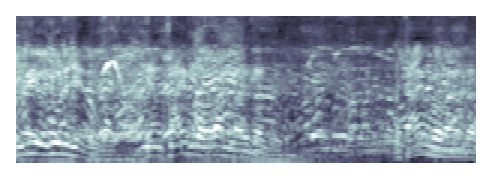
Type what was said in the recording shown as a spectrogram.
இது இது பண்ண என் சாயம் கூட வராங்களா சாயம் கூட வராங்களா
